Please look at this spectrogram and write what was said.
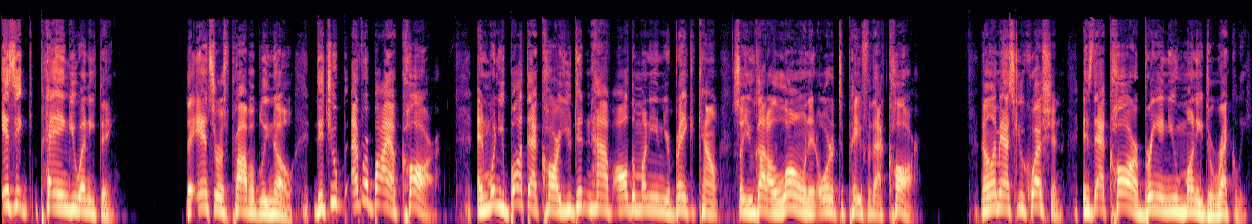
is it paying you anything? The answer is probably no. Did you ever buy a car? And when you bought that car, you didn't have all the money in your bank account, so you got a loan in order to pay for that car. Now, let me ask you a question. Is that car bringing you money directly?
